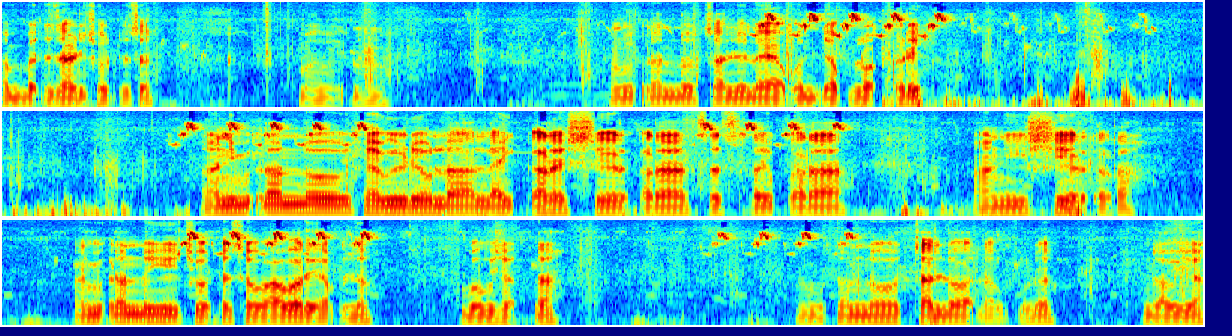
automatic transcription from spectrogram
आंब्याचं झाड छोटंसं बघा मित्रांनो मित्रांनो चाललेलो आहे आपण त्या प्लॉटकडे आणि मित्रांनो ह्या व्हिडिओला लाईक करा शेअर करा सबस्क्राईब करा आणि शेअर करा. आणि मित्रांनो हे छोटंसं वावर आहे आपलं. बघू शकता. मित्रांनो चाललो आता पुढं. जाऊया.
